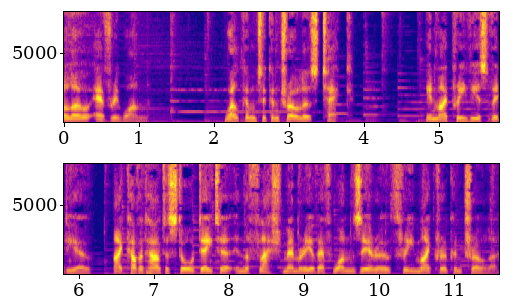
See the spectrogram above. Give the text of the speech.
Hello everyone. Welcome to Controllers Tech. In my previous video, I covered how to store data in the flash memory of F103 microcontroller.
